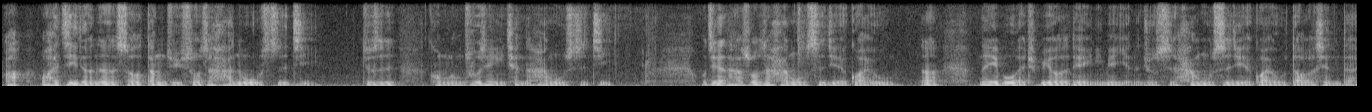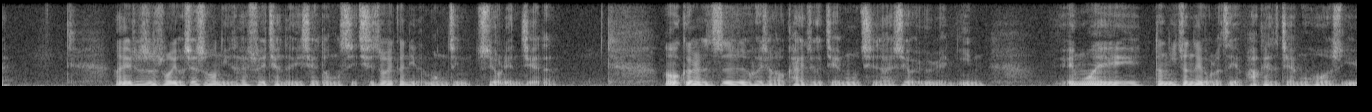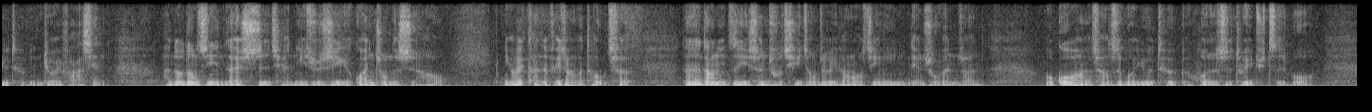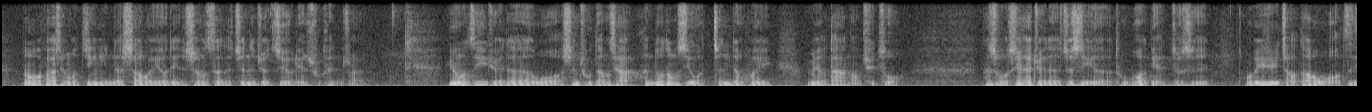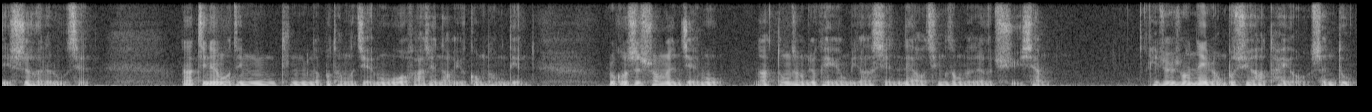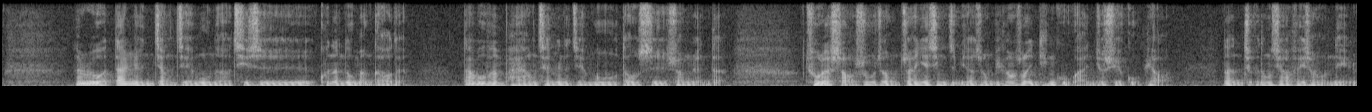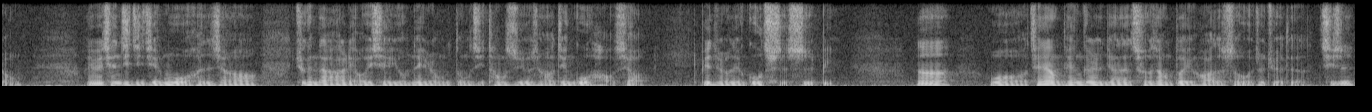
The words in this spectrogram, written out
啊，我还记得那个时候当局说是寒武世纪，就是恐龙出现以前的寒武世纪。我记得他说是寒武世纪的怪物。那那一部 HBO 的电影里面演的就是寒武世纪的怪物到了现代。那也就是说，有些时候你在睡前的一些东西，其实会跟你的梦境是有连接的。那我个人是会想要开这个节目，其实还是有一个原因，因为等你真的有了自己的 Podcast 节目或者是 YouTube，你就会发现很多东西你在事前你只是一个观众的时候，你会看得非常的透彻。但是当你自己身处其中，就比方我经营脸书粉专，我过往有尝试过 YouTube 或者是 Twitch 直播，那我发现我经营的稍微有点生涩的，真的就只有脸书粉专，因为我自己觉得我身处当下，很多东西我真的会没有大脑去做，但是我现在觉得这是一个突破点，就是我必须找到我自己适合的路线。那今天我今天听了不同的节目，我有发现到一个共同点，如果是双人节目。那通常就可以用比较闲聊、轻松的这个取向，也就是说内容不需要太有深度。那如果单人讲节目呢，其实困难度蛮高的。大部分排行前面的节目都是双人的，除了少数这种专业性质比较重，比方说你听股啊，你就学股票，那你这个东西要非常有内容。因为前几集节目我很想要去跟大家聊一些有内容的东西，同时又想要兼顾好笑，变成有点顾此失彼。那我前两天跟人家在车上对话的时候，我就觉得，其实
